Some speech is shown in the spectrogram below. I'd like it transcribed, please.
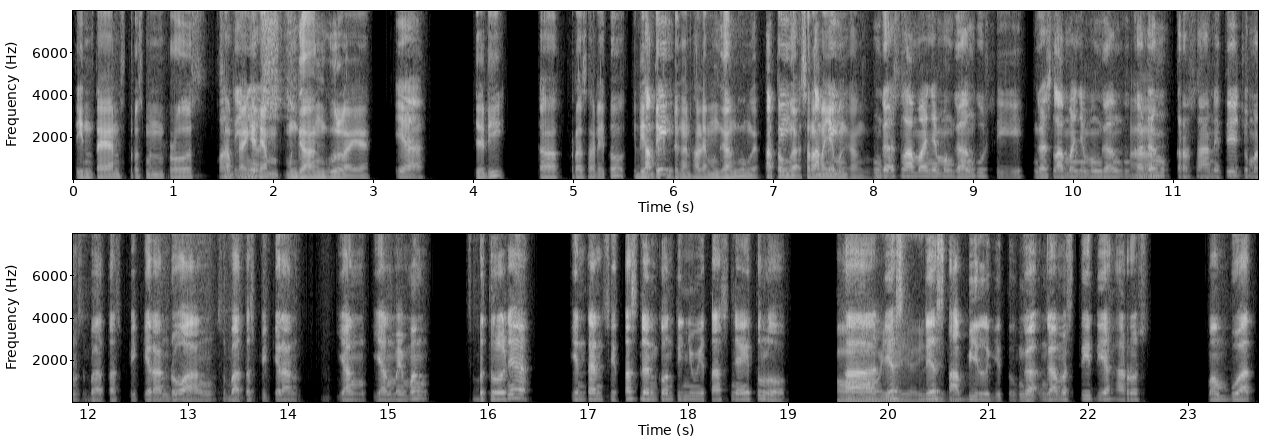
intens, terus menerus sampai Continuous. akhirnya mengganggu lah ya. ya Jadi eh, keresahan itu identik Tapi- dengan hal yang mengganggu nggak? Atau nggak selamanya tapi mengganggu? nggak selamanya mengganggu sih nggak selamanya mengganggu Ah. kadang keresahan itu ya cuma sebatas pikiran doang sebatas pikiran yang yang memang sebetulnya intensitas dan kontinuitasnya itu loh Oh uh, dia iya, iya, dia iya. stabil gitu nggak nggak mesti dia harus membuat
